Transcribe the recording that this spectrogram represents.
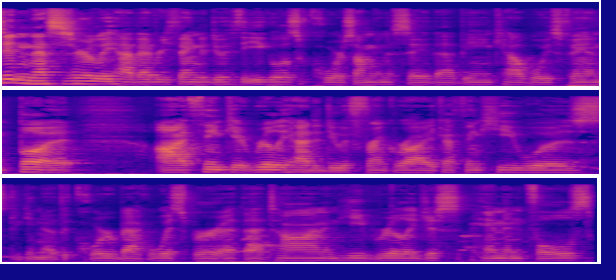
didn't necessarily have everything to do with the Eagles. Of course, I'm going to say that being a Cowboys fan, but I think it really had to do with Frank Reich. I think he was, you know, the quarterback whisperer at that time, and he really just him and Foles,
